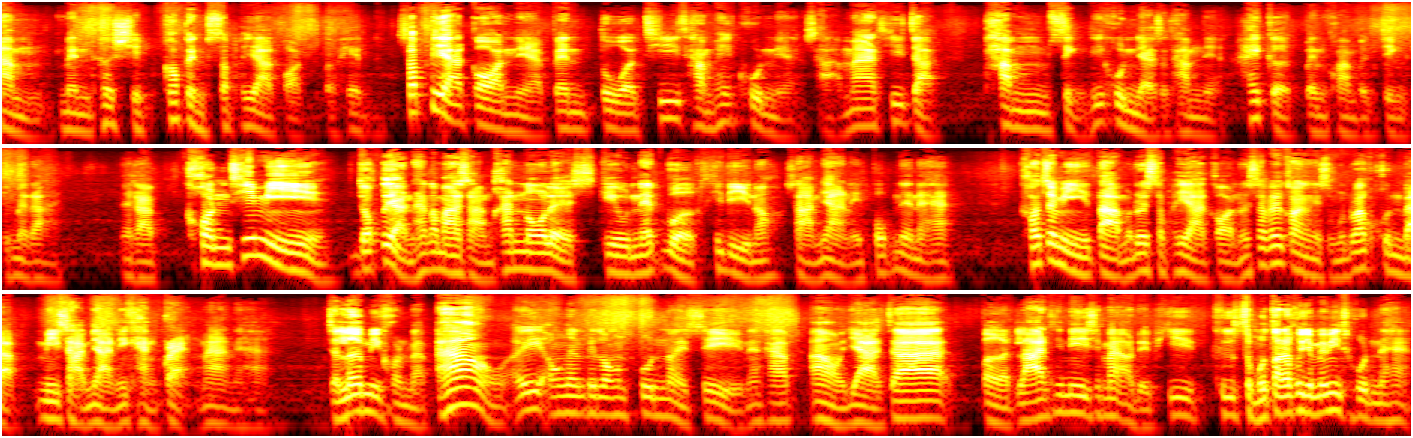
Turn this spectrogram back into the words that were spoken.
นำ mentorship ก็เป็นทรัพยากรประเภท ทรัพยากรเนี่ยเป็นตัวที่ทำให้คุณเนี่ยสามารถที่จะทำสิ่งที่คุณอยากจะทำเนี่ยให้เกิดเป็นความเป็นจริงขึ้นมาได้ นะครับคนที่มียกตัวอย่างถ้าเรามาสามขั้น knowledge skill network ที่ดีเนาะสามอย่างนี้ปุ๊บเนี่ยนะฮะเขาจะมีตามมาด้วยทรัพยากรด้วยทรัพยากรอย่างสมมติว่าคุณแบบมีสามอย่างนี้แข็งแกร่งมากนะฮะจะเริ่มมีคนแบบอ้าวเอ้ยเอาเงินไปลงทุนหน่อยสินะครับอ้าวอยากจะเปิดร้านที่นี่ใช่ไหมเอาเดี๋ยวพี่คือสมมติตอนนั้นคุณยังไม่มีทุนนะฮะ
